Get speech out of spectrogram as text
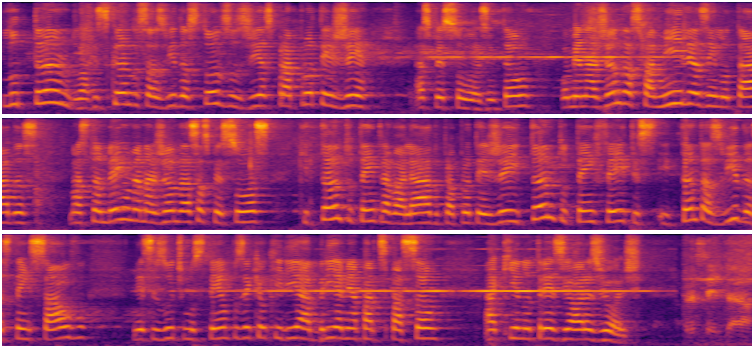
lutando, arriscando suas vidas todos os dias para proteger as pessoas. Então, homenageando as famílias enlutadas, mas também homenageando essas pessoas que tanto têm trabalhado para proteger e tanto têm feito e tantas vidas têm salvo nesses últimos tempos e que eu queria abrir a minha participação aqui no 13 horas de hoje. Prefeita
